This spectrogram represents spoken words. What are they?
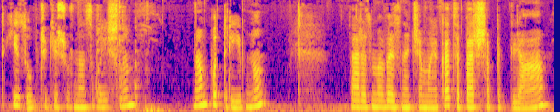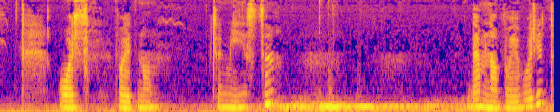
Такі зубчики, що в нас вийшли. Нам потрібно. Зараз ми визначимо, яка це перша петля. Ось видно це місце. Йдемо на виворіт.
